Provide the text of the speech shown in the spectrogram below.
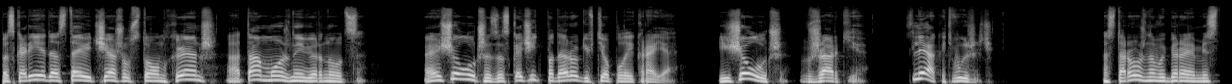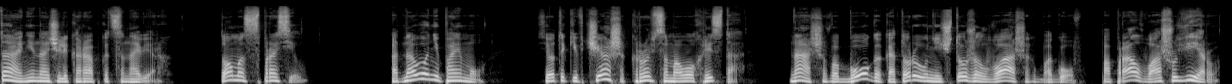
Поскорее доставить чашу в Стоунхендж, а там можно и вернуться. А еще лучше заскочить по дороге в теплые края. Еще лучше в жаркие. Слякоть выжечь. Осторожно выбирая места, они начали карабкаться наверх. Томас спросил: "Одного не пойму. все таки в чаше кровь самого Христа. Нашего бога, который уничтожил ваших богов, попрал вашу веру.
